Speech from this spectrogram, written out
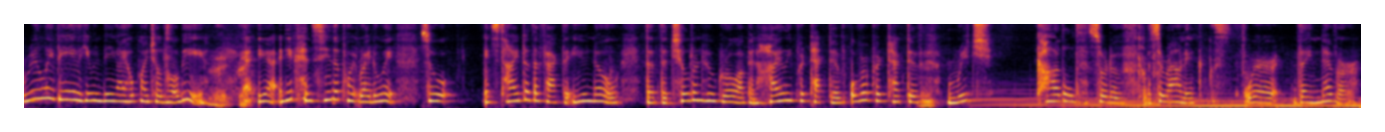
really be the human being I hope my children will be? Right, right. Uh, yeah, and you can see the point right away. So it's tied to the fact that you know that the children who grow up in highly protective, overprotective, mm. rich, coddled sort of Comfort. surroundings where they never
